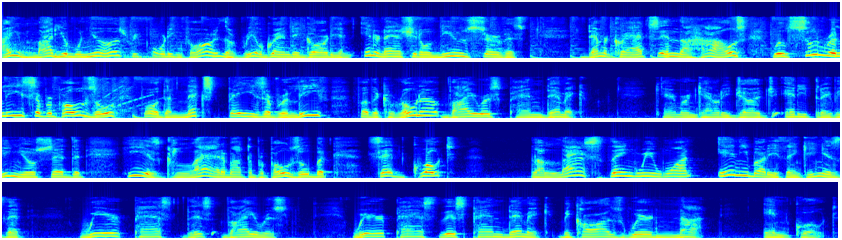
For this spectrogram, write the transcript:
I'm Mario Munoz reporting for the Rio Grande Guardian International News Service. Democrats in the House will soon release a proposal for the next phase of relief for the coronavirus pandemic. Cameron County Judge Eddie Trevino said that he is glad about the proposal, but said, quote, the last thing we want anybody thinking is that we're past this virus. We're past this pandemic because we're not. End quote.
